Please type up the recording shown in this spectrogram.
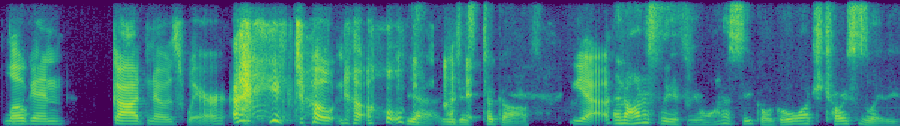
Logan, God knows where. I don't know. Yeah, he just took off. yeah. And honestly, if you want a sequel, go watch Choices Lady.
